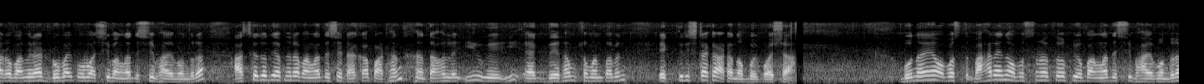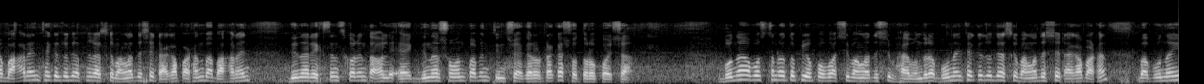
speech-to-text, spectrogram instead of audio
আরব আমিরাত, দুবাই প্রবাসী বাংলাদেশি ভাই বন্ধুরা, আজকে যদি আপনারা বাংলাদেশে টাকা পাঠান, তাহলে ইউএই এক দেড়হাম সমান পাবেন একত্রিশ টাকা আটানব্বই পয়সা। বুনায়ে অবস্থা, বাহারাইনে অবস্থানরত প্রিয় বাংলাদেশি ভাই বন্ধুরা, বাহারাইন থেকে যদি আপনারা আজকে বাংলাদেশে টাকা পাঠান বা বাহারাইন দিনার এক্সচেঞ্জ করেন, তাহলে এক দিনার সমান পাবেন তিনশো এগারো টাকা সতেরো পয়সা। বুনাই অবস্থানরত প্রিয় প্রবাসী বাংলাদেশি ভাই বন্ধুরা, বুনাই থেকে যদি আজকে বাংলাদেশে টাকা পাঠান বা বুনাই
